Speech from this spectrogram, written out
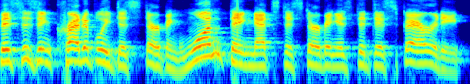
This is incredibly disturbing. One thing that's disturbing is the disparity.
